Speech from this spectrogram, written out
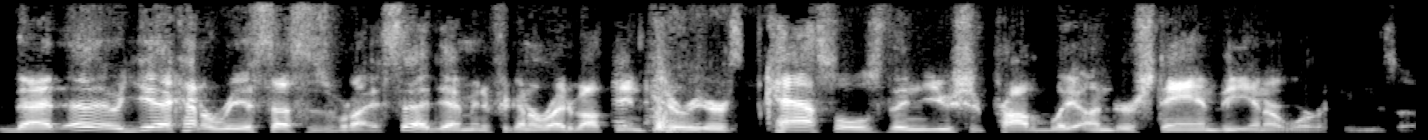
That uh, yeah, kind of reassesses what I said. Yeah, I mean, if you're going to write about the interiors of castles, then you should probably understand the inner workings of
